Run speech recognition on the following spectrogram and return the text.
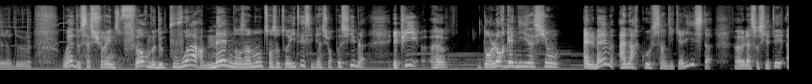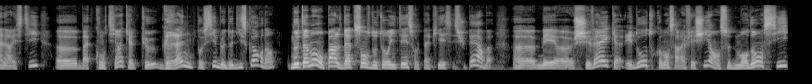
de, ouais, de s'assurer une forme de pouvoir, même dans un monde sans autorité, c'est bien sûr possible. Et puis, euh, dans l'organisation elle-même, anarcho-syndicaliste, euh, la société Anaresti euh, bah, contient quelques graines possibles de discorde. Hein. Notamment, on parle d'absence d'autorité sur le papier, c'est superbe, mais Chevek et d'autres commencent à réfléchir en se demandant s'il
